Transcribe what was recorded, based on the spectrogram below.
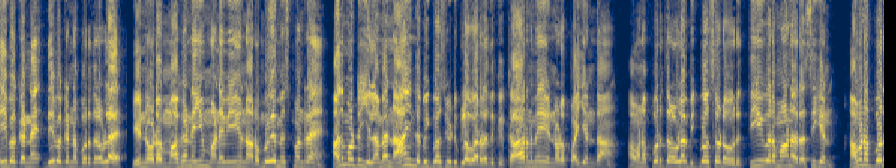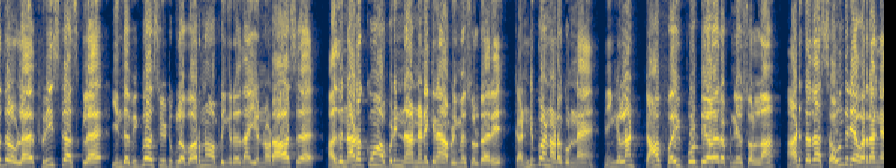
தீபக்கண்ணை. தீபக்கண்ணை பொறுத்தளவுல என்னோட மகனையும் மனைவியும் நான் ரொம்பவே மிஸ் பண்றேன். அது மட்டும் இல்லாம நான் இந்த பிக் பாஸ் வீட்டுக்குள்ள வர்றதுக்கு காரணமே என்னோட பையன் தான் அவனை பொறுத்தளவுல பிக் பாஸோட ஒரு தீவிரமான ரசிகன். அவனை பொறுத்தளவுல ஃப்ரீ ஸ்டாஸ்க்ல இந்த பிக் பாஸ் வீட்டுக்குள்ள வரணும் அப்படிங்கிறது தான் என்னோட ஆசை. அது நடக்கும் அப்படின்னு நான் நினைக்கிறேன் அப்படிமே சொல்றாரு. கண்டிப்பா நடக்கும்னே. நீங்க எல்லாம் டாப் ஃபைவ் போட்டியாளர் அப்படின்னு சொல்லலாம். அடுத்ததா சௌந்தர்யா வர்றாங்க.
